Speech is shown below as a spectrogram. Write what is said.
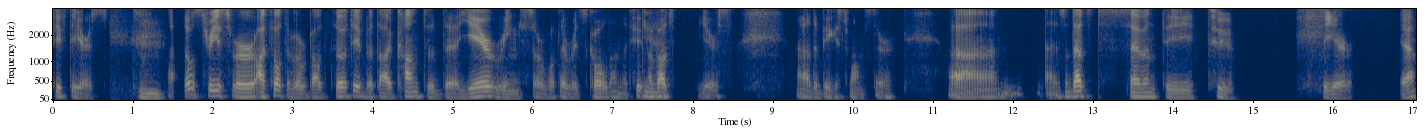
50 years. Mm. Uh, those trees were i thought they were about 30 but i counted the year rings or whatever it's called and the Yeah. about years uh, the biggest ones there. Um, uh, so that's 72 the year. Yeah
